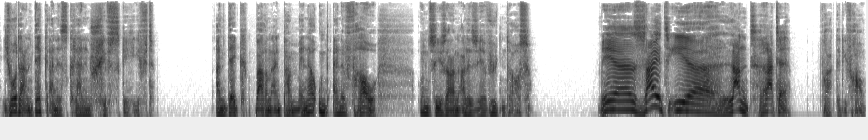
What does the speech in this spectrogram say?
Ich wurde an Deck eines kleinen Schiffs gehievt. An Deck waren ein paar Männer und eine Frau, und sie sahen alle sehr wütend aus. Wer seid ihr, Landratte? fragte die Frau.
